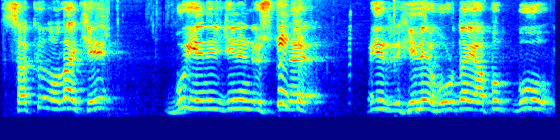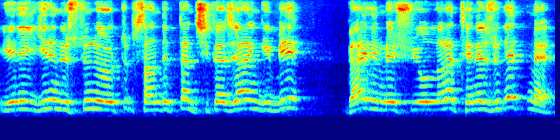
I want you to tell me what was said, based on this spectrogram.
sakın ola ki bu yenilginin üstüne Peki. bir hile hurda yapıp bu yenilginin üstünü örtüp sandıktan çıkacağın gibi gayrimeşru yollara tenezzül etme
